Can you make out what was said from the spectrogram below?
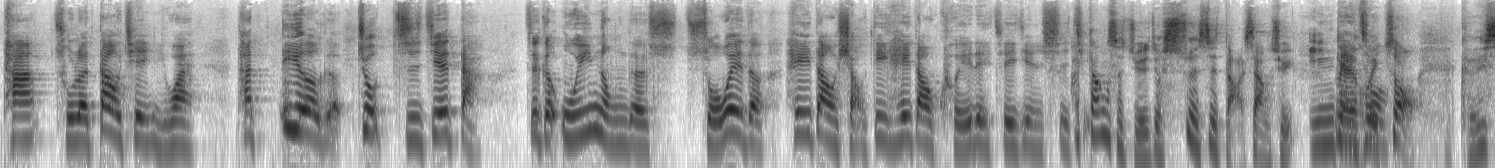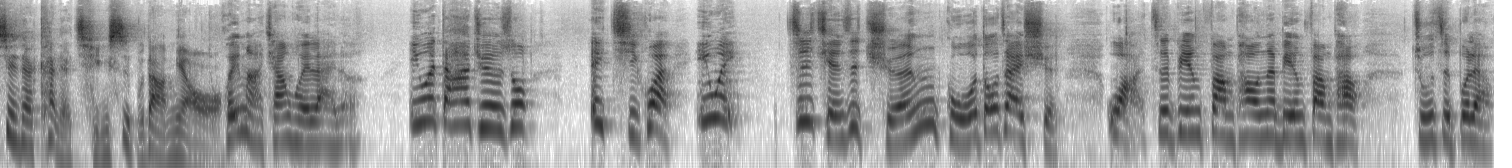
他除了道歉以外，他第二个就直接打这个吴一农的所谓的黑道小弟、黑道傀儡这件事情。当时觉得就顺势打上去，应该会中。可是现在看起来情势不大妙哦，回马枪回来了。因为大家觉得说，哎，奇怪，因为之前是全国都在选。哇，这边放炮，那边放炮，阻止不了。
